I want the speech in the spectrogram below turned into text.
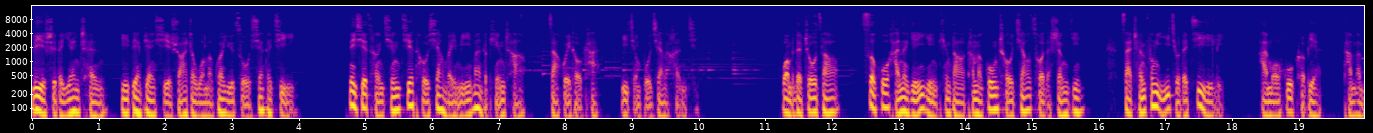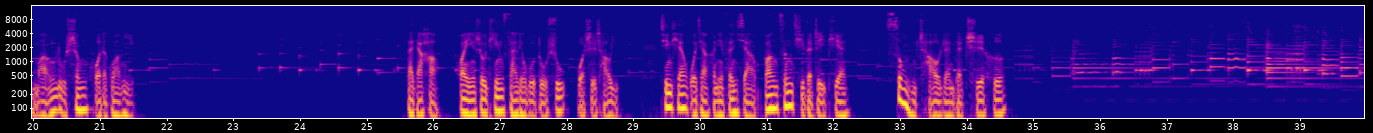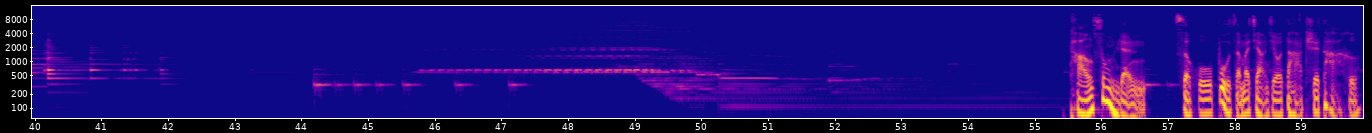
历史的烟尘一遍遍洗刷着我们关于祖先的记忆，那些曾经街头巷尾弥漫的平常，再回头看，已经不见了痕迹。我们的周遭似乎还能隐隐听到他们觥筹交错的声音，在尘封已久的记忆里，还模糊可辨他们忙碌生活的光影。大家好，欢迎收听三六五读书，我是朝雨。今天我将和您分享汪曾祺的这篇《宋朝人的吃喝》。唐宋人。似乎不怎么讲究大吃大喝。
